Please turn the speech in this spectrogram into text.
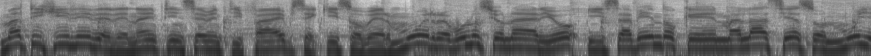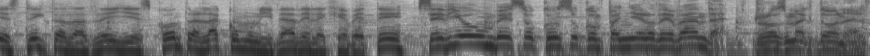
Matty Healy de The 1975 se quiso ver muy revolucionario y sabiendo que en Malasia son muy estrictas las leyes contra la comunidad LGBT, se dio un beso con su compañero de banda, Ross McDonald.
